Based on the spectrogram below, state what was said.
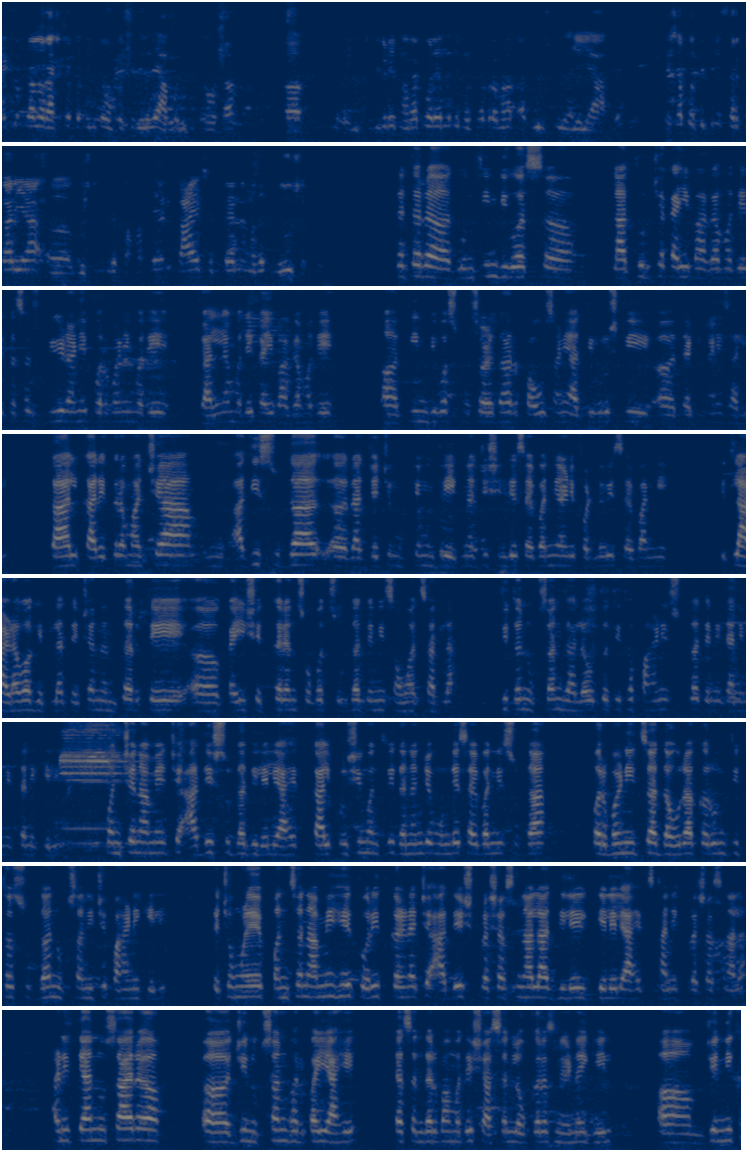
कार्यक्रम झाला राष्ट्रपतींच्या उपस्थितीमध्ये आपण तिथे होता. दुसरीकडे मराठवाड्यामध्ये मोठ्या प्रमाणात अतिवृष्टी झालेली आहे. कशा पद्धतीने सरकार या गोष्टींकडे पाहते आणि काय शेतकऱ्यांना मदत मिळू शकते? खरं तर दोन तीन दिवस लातूरच्या काही भागामध्ये तसंच बीड आणि परभणीमध्ये जालन्यामध्ये काही भागामध्ये तीन दिवस मुसळधार पाऊस आणि अतिवृष्टी त्या ठिकाणी झाली. काल कार्यक्रमाच्या आधीसुद्धा राज्याचे मुख्यमंत्री एकनाथजी शिंदे साहेबांनी आणि फडणवीस साहेबांनी तिथला आढावा घेतला. त्याच्यानंतर ते काही शेतकऱ्यांसोबत सुद्धा त्यांनी संवाद साधला. जिथं नुकसान झालं होतं तिथं पाहणीसुद्धा त्यांनी त्या निमित्ताने केली. पंचनाम्याचे आदेशसुद्धा दिलेले आहेत. काल कृषी मंत्री धनंजय मुंडे साहेबांनी सुद्धा परभणीचा दौरा करून तिथं सुद्धा नुकसानीची पाहणी केली. त्याच्यामुळे पंचनामे हे त्वरित करण्याचे आदेश प्रशासनाला दिले गेलेले आहेत स्थानिक प्रशासनाला. आणि त्यानुसार जी नुकसान भरपाई आहे त्या संदर्भामध्ये शासन लवकरच निर्णय घेईल. जे निकष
